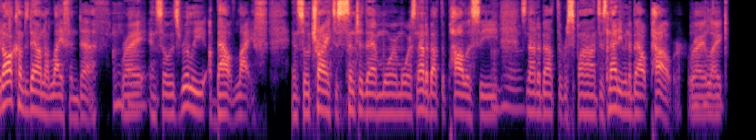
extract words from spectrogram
it all comes down to life and death, Mhm. right? And so it's really about life. And so trying to center that more and more. It's not about the policy. Mhm. It's not about the response. It's not even about power, right? Mhm. Like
